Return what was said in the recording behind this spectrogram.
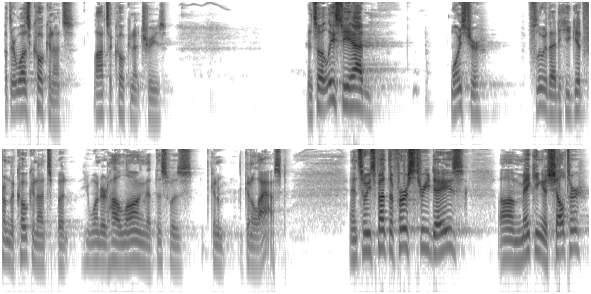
but there was coconuts, lots of coconut trees. And so at least he had moisture, fluid that he could get from the coconuts, but he wondered how long that this was going to last. And so he spent the first three days um, making a shelter.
